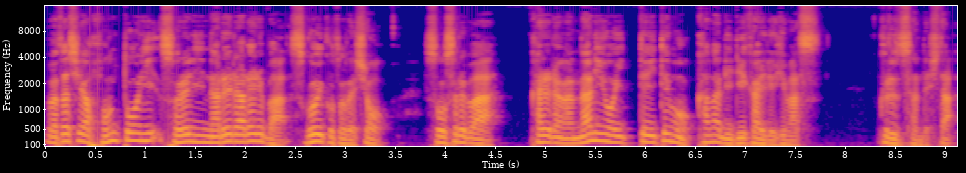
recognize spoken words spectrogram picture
私が本当にそれに慣れられればすごいことでしょう。そうすれば彼らが何を言っていてもかなり理解できます。クルーズさんでした。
